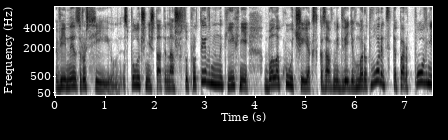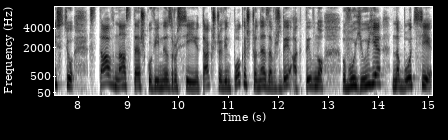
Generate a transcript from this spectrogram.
війни з Росією. Сполучені Штати наш супротивник, їхній балакучий, як сказав Медведєв, миротворець, тепер повністю став на стежку війни з Росією, так що він поки що не завжди активно воює на боці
